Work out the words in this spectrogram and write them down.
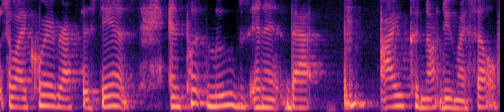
so I choreographed this dance and put moves in it that I could not do myself.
